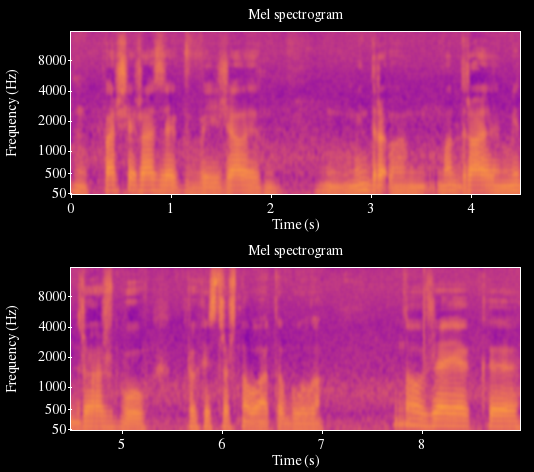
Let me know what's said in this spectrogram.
Ну, Перший раз, як виїжджали, мідра- мідра- мідраж був трохи страшновато було. Ну, вже як е,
